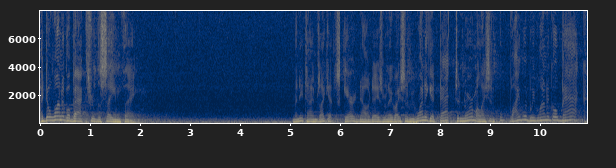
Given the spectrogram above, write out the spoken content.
I don't want to go back through the same thing. Many times I get scared nowadays when everybody says, We want to get back to normal. I said, Why would we want to go back?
